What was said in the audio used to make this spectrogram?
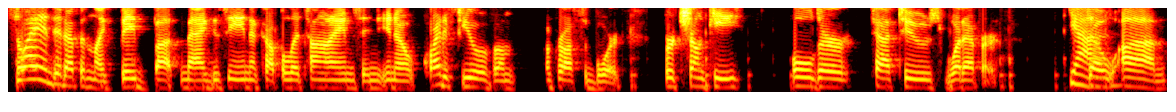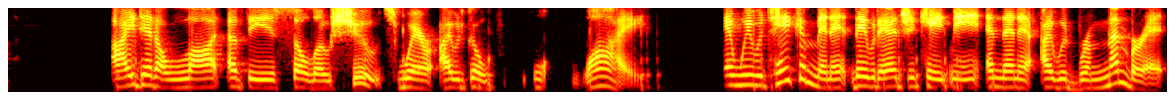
So I ended up in like Big Butt magazine a couple of times and, you know, quite a few of them across the board for chunky, older tattoos, whatever. Yeah. So um, I did a lot of these solo shoots where I would go, why? And we would take a minute, they would educate me, and then it, I would remember it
